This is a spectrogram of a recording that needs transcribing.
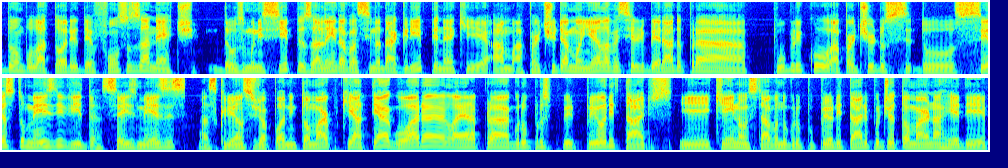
do ambulatório Defonso Zanetti. Dos municípios, além da vacina da gripe, né, que a, a partir de amanhã ela vai ser liberada para público a partir do, do sexto mês de vida. Seis meses as crianças já podem tomar, porque até agora ela era para grupos prioritários. E quem não estava no grupo prioritário podia tomar na rede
